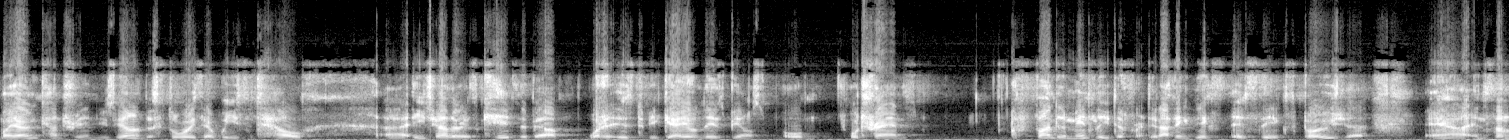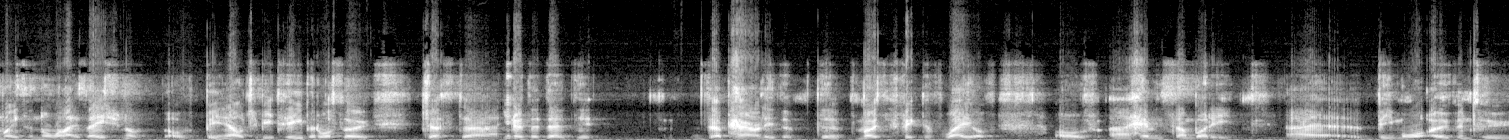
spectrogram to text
my own country in New Zealand, the stories that we used to tell uh, each other as kids about what it is to be gay or lesbian or, or, trans are fundamentally different. And I think it's, it's the exposure, uh, in some ways, the normalization of, of being LGBT, but also just, uh, you know, the the- apparently the, the most effective way of of uh, having somebody uh, be more open to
